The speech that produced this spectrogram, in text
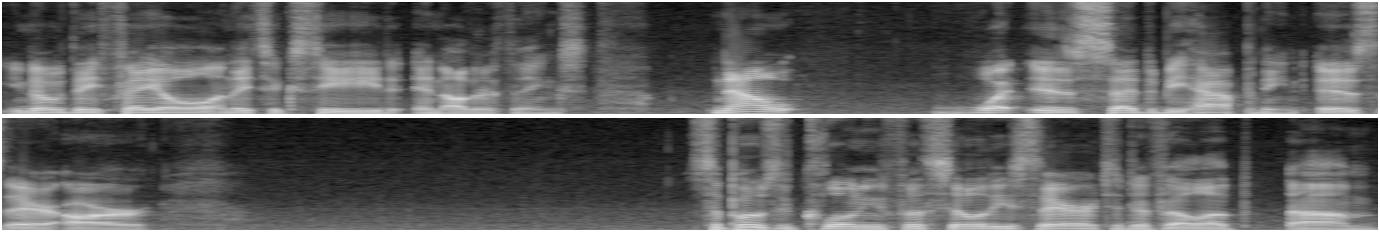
you know, they fail and they succeed in other things. Now, what is said to be happening is there are supposed cloning facilities there to develop um,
